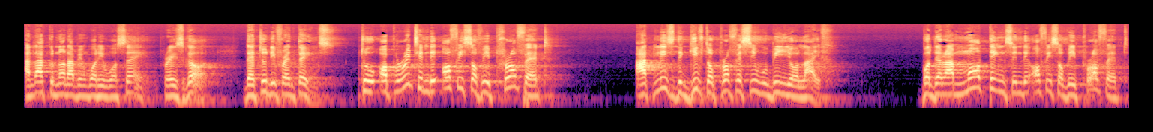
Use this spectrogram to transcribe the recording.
And that could not have been what he was saying. Praise God. They're two different things. To operate in the office of a prophet at least the gift of prophecy will be in your life. But there are more things in the office of a prophet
